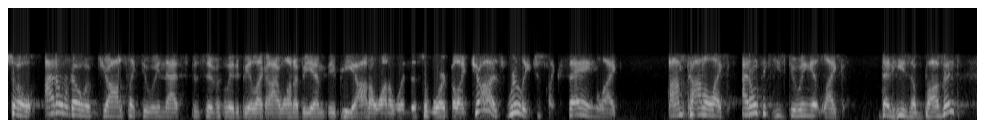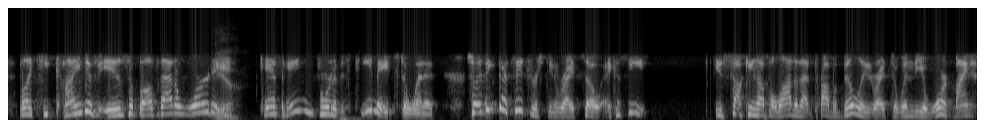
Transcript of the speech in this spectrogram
So I don't know if Ja's like doing that specifically to be like, I want to be MVP, I don't want to win this award, but like Ja is really just like saying like, I'm kind of like, I don't think he's doing it like that he's above it, but like he kind of is above that award and Yeah. he's campaigning for one of his teammates to win it. So I think that's interesting, right? So because he he's sucking up a lot of that probability, right, to win the award, minus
